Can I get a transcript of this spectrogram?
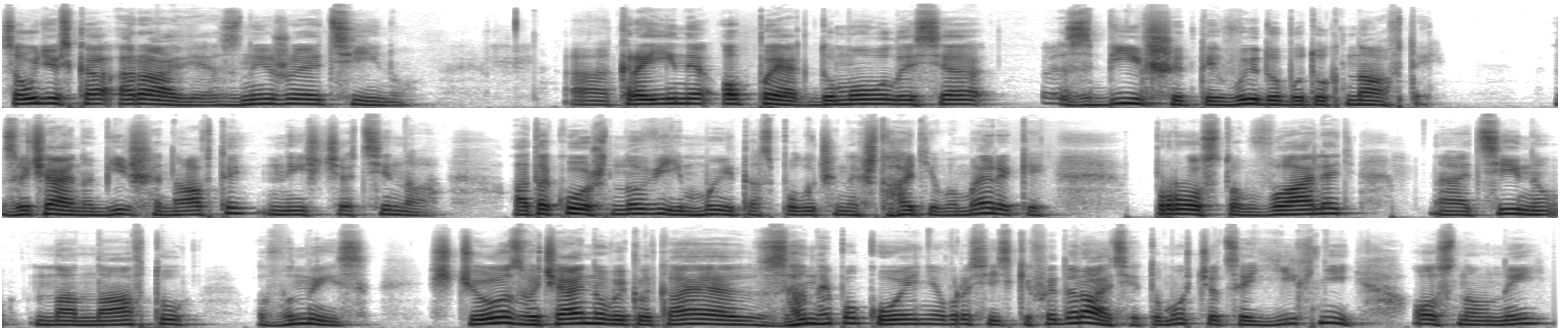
Саудівська Аравія знижує ціну. Країни ОПЕК домовилися збільшити видобуток нафти. Звичайно, більше нафти нижча ціна. А також нові мита Сполучених Штатів Америки просто валять ціну на нафту вниз, що, звичайно, викликає занепокоєння в Російській Федерації, тому що це їхній основний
